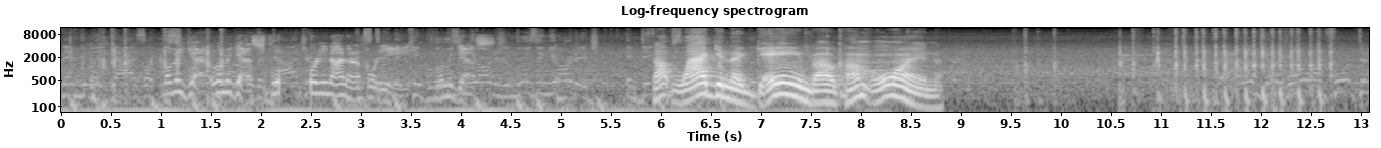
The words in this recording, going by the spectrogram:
to emulate guys like Let me guess. Let me guess. 49 out of 48. Let me guess. yardage and losing yardage. And Dave Stop lagging the game, bro. Come on. Allen gonna go on fourth down.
